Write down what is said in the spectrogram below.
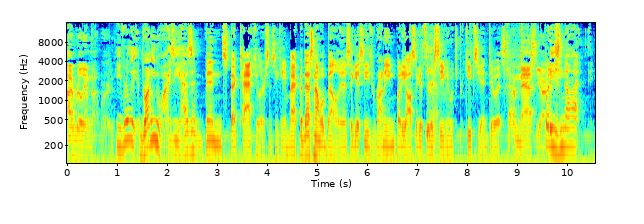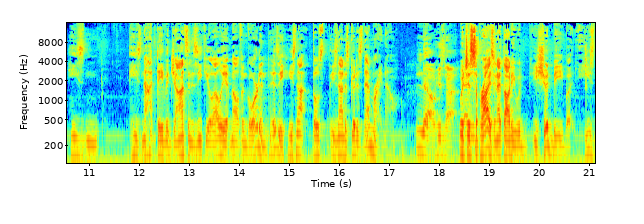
I really am not worried. He really running wise, he hasn't been spectacular since he came back. But that's not what Bell is. I guess he's running, but he also gets the Yeah. receiving, which keeps you into it. It's kind of mass yardage. But he's not. He's he's not David Johnson, Ezekiel Elliott, Melvin Gordon, is he? He's not those. He's not as good as them right now, no, he's not. which is surprising. I thought he would. He should be, but he's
